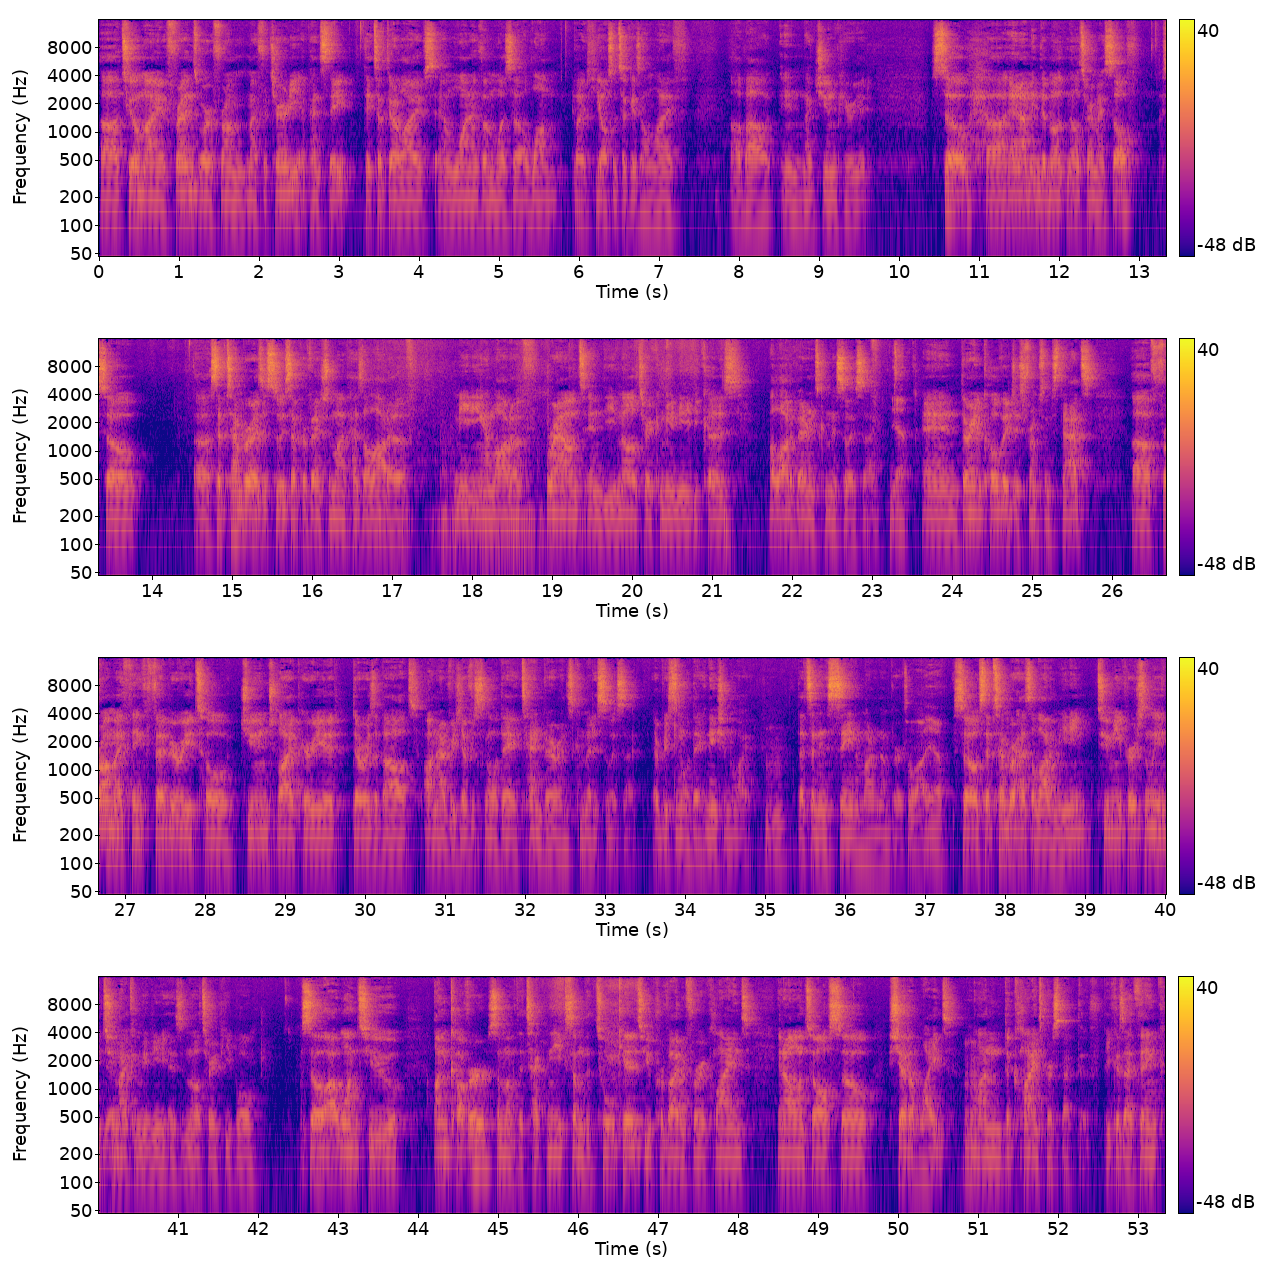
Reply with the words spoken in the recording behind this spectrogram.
Uh, two of my friends were from my fraternity at Penn State. They took their lives, and one of them was a alum, but he also took his own life about in like June period. So, uh, and I'm in the military myself. So, uh, September as a suicide prevention month has a lot of meeting and a lot of grounds in the military community because a lot of veterans commit suicide. Yeah. And during COVID, just from some stats, uh, from I think February till June, July period, there was about, on average, every single day, 10 veterans committed suicide every single day nationwide. That's an insane amount of number. It's a lot. Yeah. So September has a lot of meaning to me personally and to Yeah. my community as military people. So I want to uncover some of the techniques, some of the toolkits you provided for your clients, and I want to also shed a light on the client's perspective because I think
